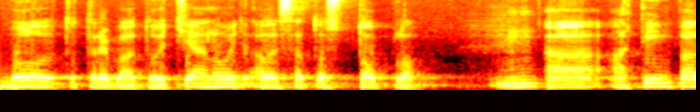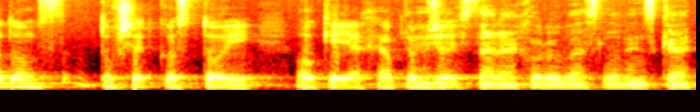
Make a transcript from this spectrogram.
bolo to treba dotiahnuť, ale sa to stoplo. Mm. A, a tým pádom to všetko stojí. OK, ja chápem, že... Stará choroba Slovenska.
